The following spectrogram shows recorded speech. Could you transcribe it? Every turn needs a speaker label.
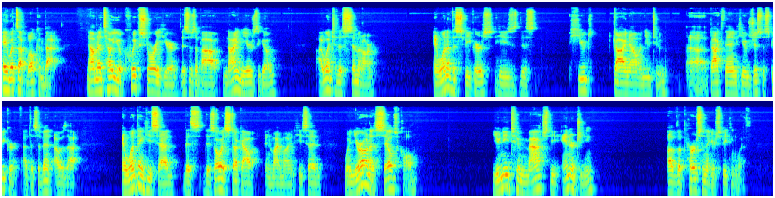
Speaker 1: Hey, what's up? Welcome back. Now, I'm going to tell you a quick story here. This was about nine years ago. I went to this seminar, and one of the speakers, he's this huge guy now on YouTube. Uh, back then, he was just a speaker at this event I was at. And one thing he said, this, this always stuck out in my mind. He said, When you're on a sales call, you need to match the energy of the person that you're speaking with.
